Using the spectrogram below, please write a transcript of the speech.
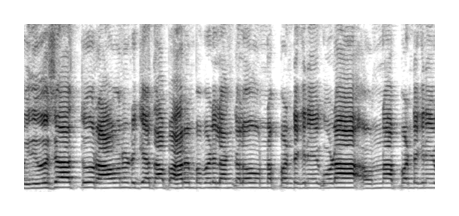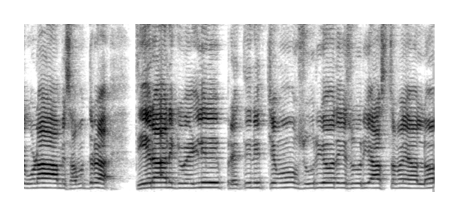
విధివశాత్తు రావణుడి చేత అపహరింపబడి లంకలో ఉన్నప్పటికీ కూడా ఉన్నప్పటికీ కూడా ఆమె సముద్ర తీరానికి వెళ్ళి ప్రతినిత్యము సూర్యోదయ సూర్యాస్తమయాల్లో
